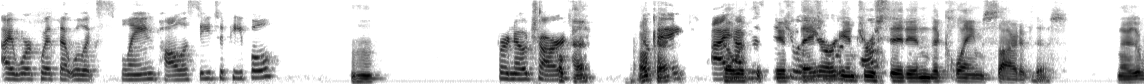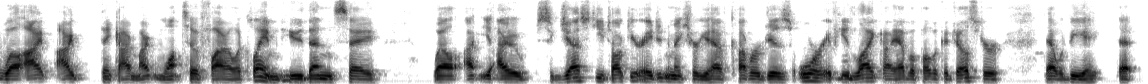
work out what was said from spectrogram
I work with that will explain policy to people mm-hmm. for no charge. Okay. Okay. okay. I so have if, if they are interested in the claim side of this, well, I, I think I might want to file a claim. Do you then say, well, I, I, suggest you talk to your agent to make sure you have coverages, or if you'd mm-hmm. like, I have a public adjuster that would be that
